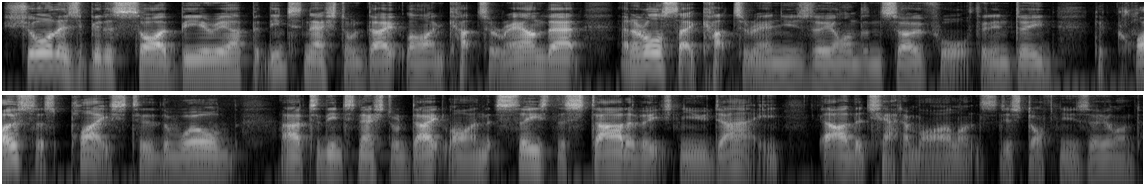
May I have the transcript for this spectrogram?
Sure, there's a bit of Siberia, but the international date line cuts around that, and it also cuts around New Zealand and so forth. And indeed, the closest place to the world, uh, to the international date line that sees the start of each new day are the Chatham Islands, just off New Zealand.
